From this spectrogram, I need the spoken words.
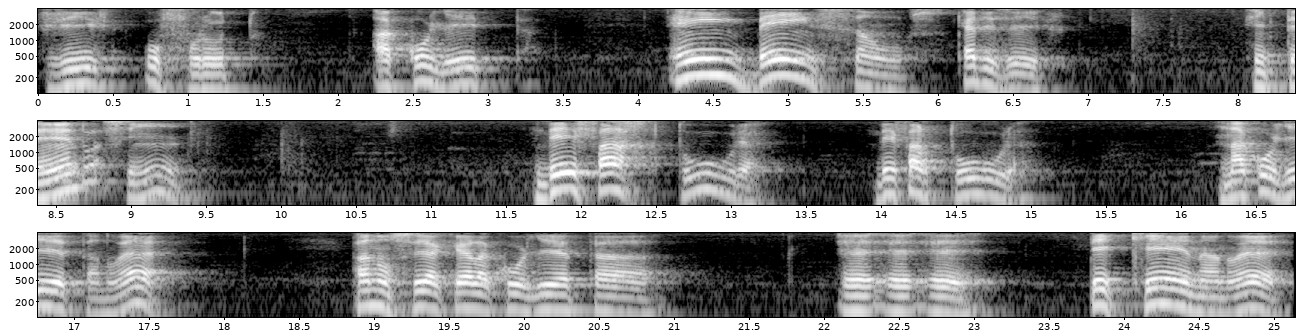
vir o fruto, a colheita, em bênçãos. Quer dizer, entendo assim, de fartura, de fartura, na colheita, não é? Para não ser aquela colheita é, é, é, pequena, não é?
